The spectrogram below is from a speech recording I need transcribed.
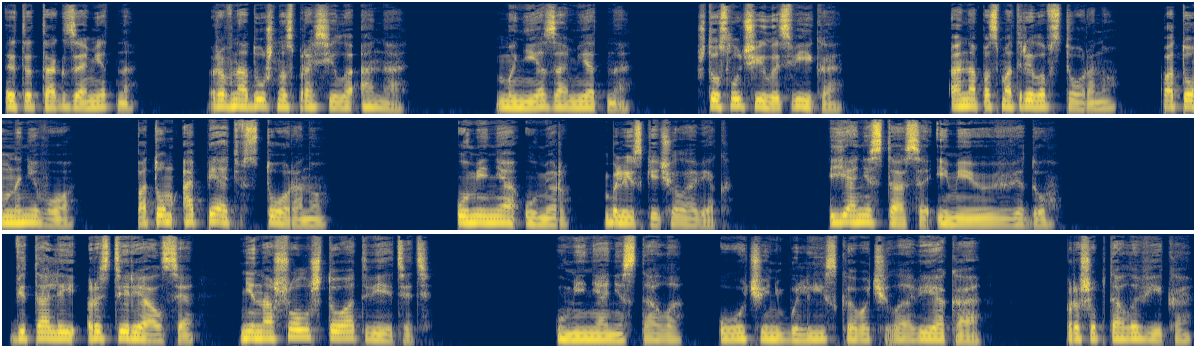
«Это так заметно?» Равнодушно спросила она. «Мне заметно. Что случилось, Вика?» Она посмотрела в сторону, потом на него, потом опять в сторону. «У меня умер близкий человек. Я не Стаса имею в виду». Виталий растерялся, не нашел, что ответить. «У меня не стало очень близкого человека», — прошептала Вика.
